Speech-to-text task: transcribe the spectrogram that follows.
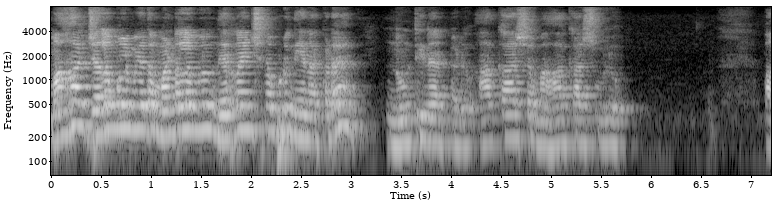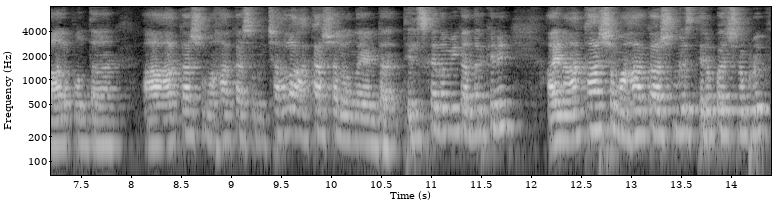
మహాజలముల మీద మండలములు నిర్ణయించినప్పుడు నేను అక్కడ నుంటినట్టాడు ఆకాశ మహాకాశములు. పాలపొంత ఆ ఆకాశ మహాకాశం చాలా ఆకాశాలు ఉన్నాయంట. తెలుసు కదా మీకు అందరికీ? ఆయన ఆకాశ మహాకాశంలో స్థిరపరిచినప్పుడు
